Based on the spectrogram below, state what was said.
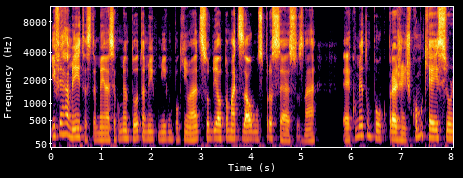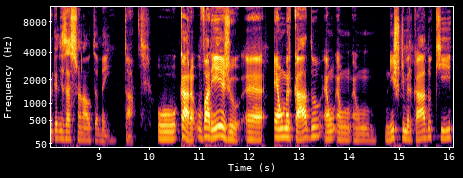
E ferramentas também, né? Você comentou também comigo um pouquinho antes sobre automatizar alguns processos, né? É, comenta um pouco pra gente como que é esse organizacional também. Tá. O, cara, o varejo é, é um mercado, é um, é, um, é um nicho de mercado que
